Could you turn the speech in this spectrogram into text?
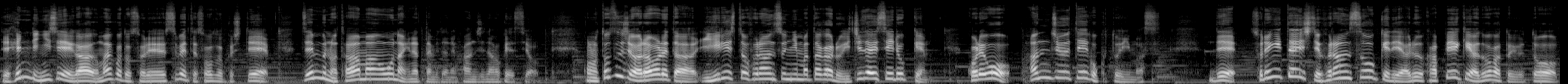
で、ヘンリー2世がうまいことそれ全て相続して、全部のタワマンオーナーになったみたいな感じなわけですよ。この突如現れたイギリスとフランスにまたがる一大勢力圏、これを安住帝国と言います。で、それに対してフランス王家であるカペー家はどうかというと、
